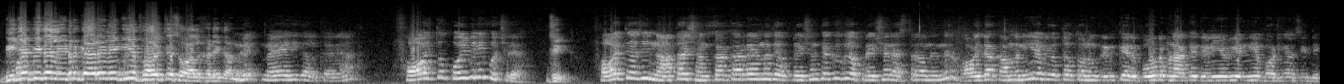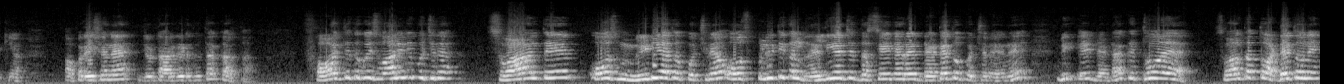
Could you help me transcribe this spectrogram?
ਬੀਜੇਪੀ ਦੇ ਲੀਡਰ ਕਹਿ ਰਹੇ ਨੇ ਕਿ ਇਹ ਫੌਜ ਤੇ ਸਵਾਲ ਖੜੇ ਕਰ ਰਹੇ ਮੈਂ ਮੈਂ ਇਹੀ ਗੱਲ ਕਰ ਰਿਹਾ ਫੌਜ ਤੋਂ ਕੋਈ ਵੀ ਨਹੀਂ ਪੁੱਛ ਰਿਹਾ। ਜੀ। ਫੌਜ ਤੇ ਅਸੀਂ ਨਾ ਤਾਂ ਸ਼ੰਕਾ ਕਰ ਰਹੇ ਉਹਨਾਂ ਦੇ ਆਪਰੇਸ਼ਨ ਤੇ ਕਿਉਂਕਿ ਆਪਰੇਸ਼ਨ ਇਸ ਤਰ੍ਹਾਂ ਹੁੰਦੇ ਨੇ ਫੌਜ ਦਾ ਕੰਮ ਨਹੀਂ ਹੈ ਵੀ ਉੱਥੋਂ ਤੁਹਾਨੂੰ ਗਿਣ ਕੇ ਰਿਪੋਰਟ ਬਣਾ ਕੇ ਦੇਣੀ ਹੈ ਵੀ ਇੰਨੀਆਂ ਬੋਡੀਆਂ ਅਸੀਂ ਦੇਖੀਆਂ। ਆਪਰੇਸ਼ਨ ਹੈ ਜੋ ਟਾਰਗੇਟ ਦਿੱਤਾ ਕਰਤਾ। ਫੌਜ ਤੇ ਤਾਂ ਕੋਈ ਸਵਾਲ ਹੀ ਨਹੀਂ ਪੁੱਛ ਰਿਹਾ। ਸਵਾਲ ਤੇ ਉਸ ਮੀਡੀਆ ਤੋਂ ਪੁੱਛ ਰਿਹਾ, ਉਸ ਪੋਲੀਟੀਕਲ ਰੈਲੀਆਂ 'ਚ ਦੱਸੇ ਜਾ ਰਹੇ ਡਾਟੇ ਤੋਂ ਪੁੱਛ ਰਹੇ ਨੇ ਵੀ ਇਹ ਡਾਟਾ ਕਿੱਥੋਂ ਆਇਆ ਸਵਾਲ ਤਾਂ ਤੁਹਾਡੇ ਤੋਂ ਨੇ।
